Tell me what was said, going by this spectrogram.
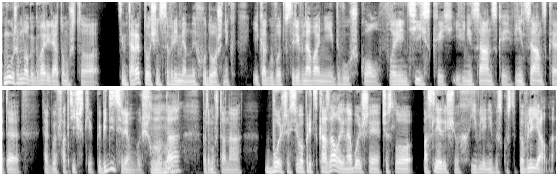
Мы уже много говорили о том, что Тинторетто очень современный художник. И как бы вот в соревновании двух школ, флорентийской и венецианской, венецианская это как бы фактически победителем вышла, угу. да, потому что она больше всего предсказала и на большее число последующих явлений в искусстве повлияла.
